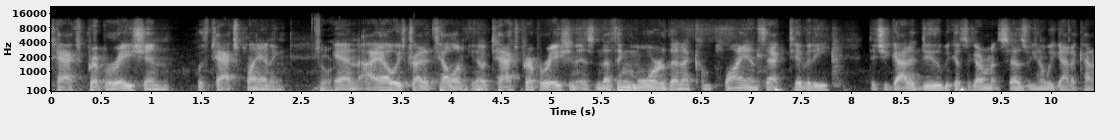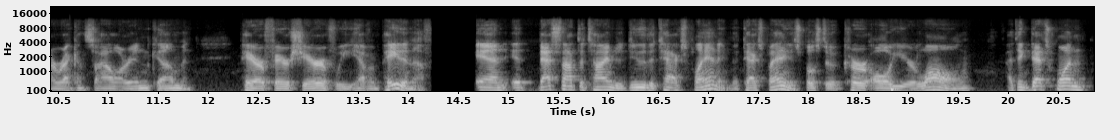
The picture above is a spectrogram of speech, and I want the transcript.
tax preparation with tax planning. Sure. And I always try to tell them, you know, tax preparation is nothing more than a compliance activity that you got to do because the government says, you know, we got to kind of reconcile our income and pay our fair share if we haven't paid enough. And it, that's not the time to do the tax planning. The tax planning is supposed to occur all year long. I think that's one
